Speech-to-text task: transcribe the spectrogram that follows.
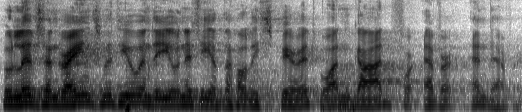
who lives and reigns with you in the unity of the Holy Spirit, one God, forever and ever.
